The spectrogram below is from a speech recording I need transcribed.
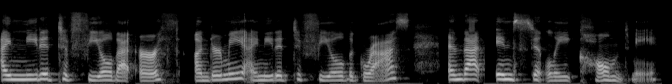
I needed to feel that earth under me. I needed to feel the grass. And that instantly calmed me.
